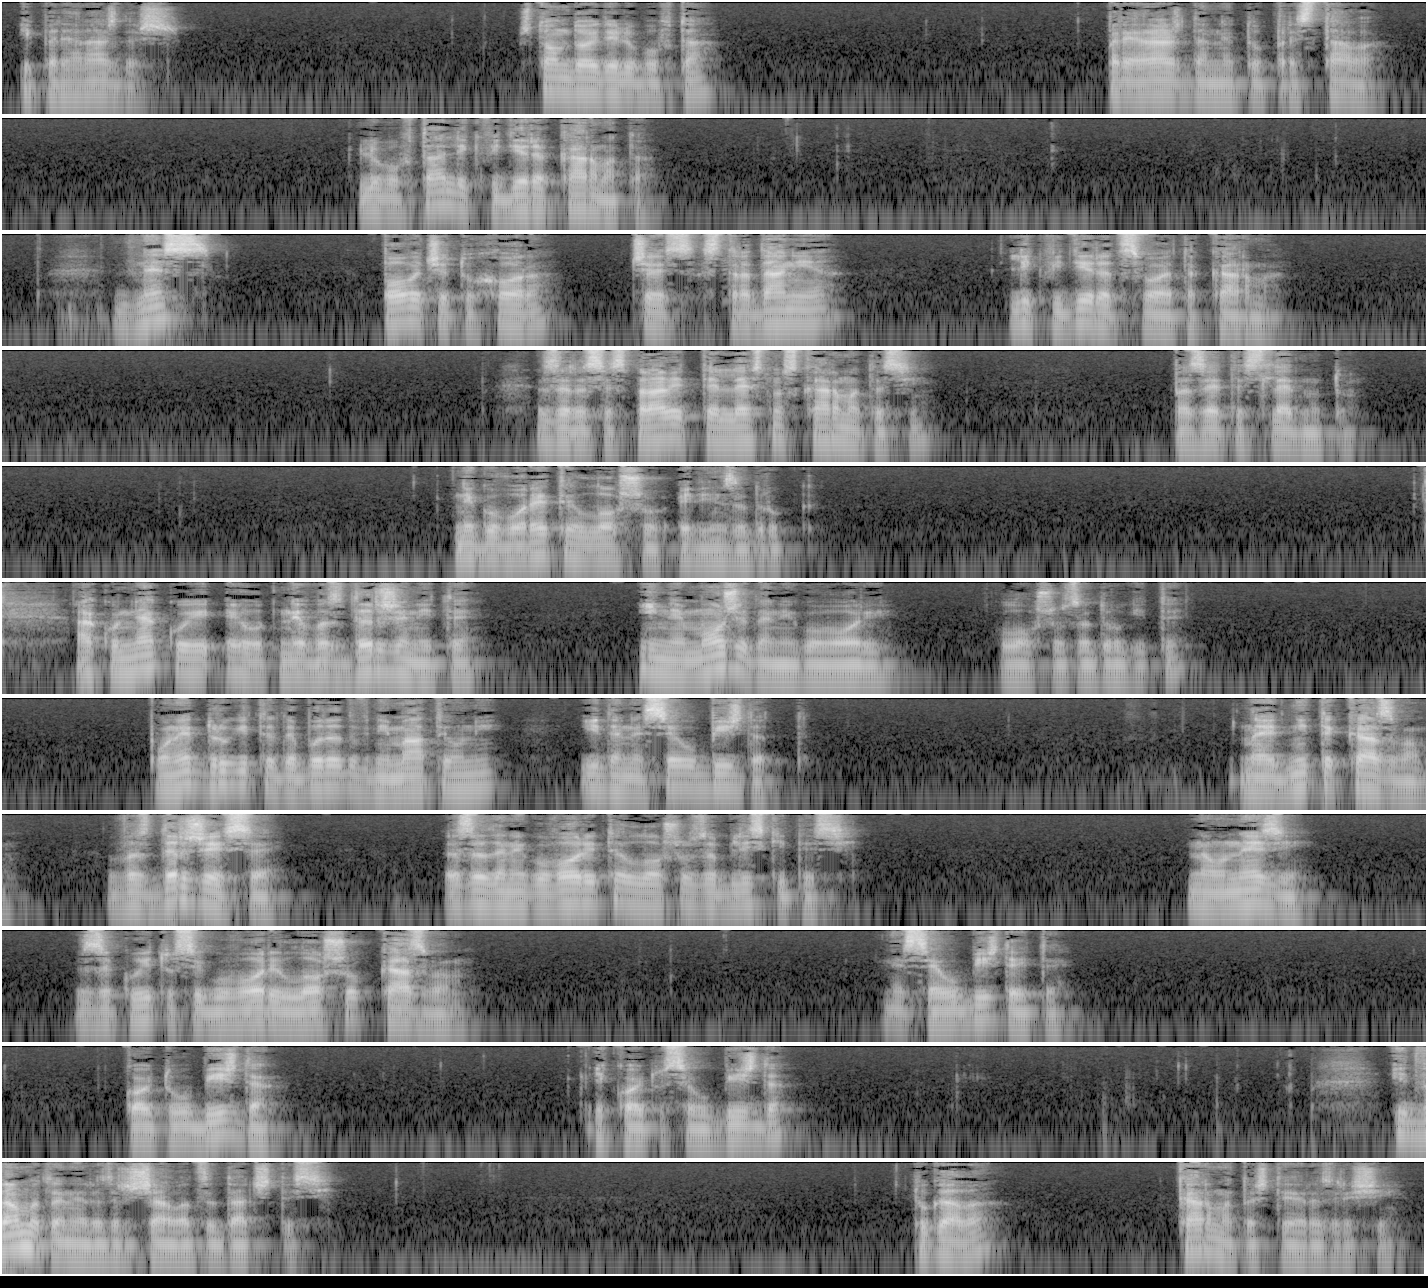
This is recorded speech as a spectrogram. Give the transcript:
и прераждаш. Щом дойде любовта, прераждането престава. Любовта ликвидира кармата. Днес повечето хора, чрез страдания, ликвидират своята карма. За да се справите лесно с кармата си, пазете следното. Не говорете лошо един за друг. Ако някой е от невъздържаните и не може да не говори лошо за другите, поне другите да бъдат внимателни и да не се обиждат. На едните казвам, въздържай се, за да не говорите лошо за близките си. На онези, за които се говори лошо, казвам, не се обиждайте. Който обижда и който се обижда, и двамата не разрешават задачите си. Тогава кармата ще я разреши.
